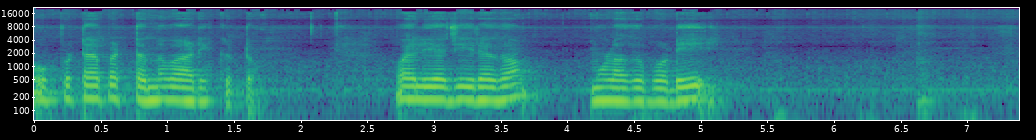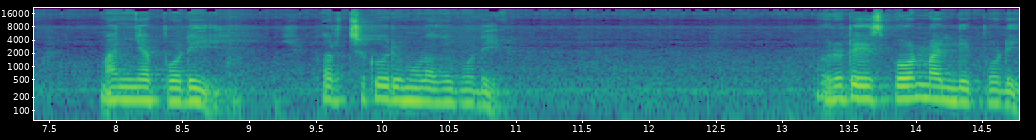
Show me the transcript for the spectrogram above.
ഉപ്പിട്ടാൽ പെട്ടെന്ന് വാടിക്കിട്ടും വലിയ ജീരകം മുളക് പൊടി മഞ്ഞൾപ്പൊടി കുറച്ച് കുരുമുളക് പൊടി ഒരു ടീസ്പൂൺ മല്ലിപ്പൊടി.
